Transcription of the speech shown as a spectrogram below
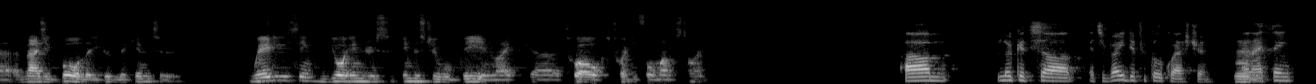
uh, a magic ball that you could look into, where do you think your industry industry will be in like uh, 12 to 24 months time um, look it's a it's a very difficult question mm. and i think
